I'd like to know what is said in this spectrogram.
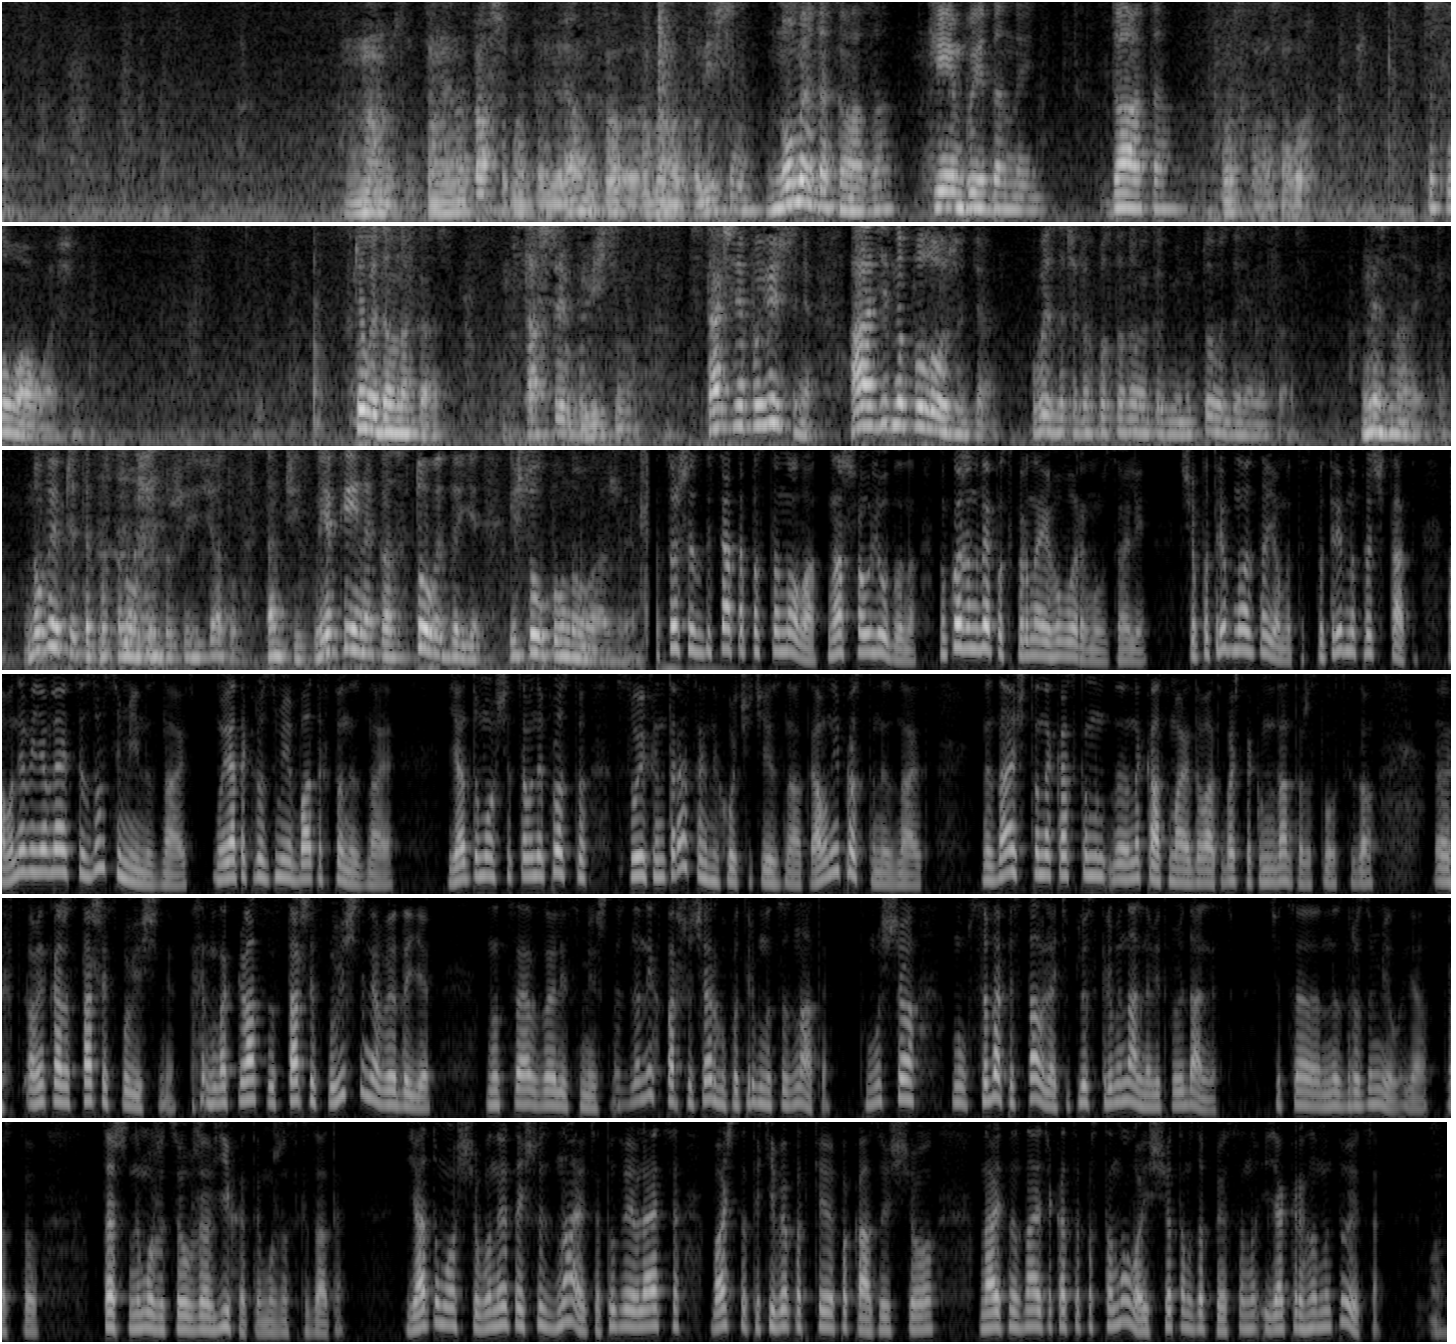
Нам це не наказ, щоб ми перевіряли, зро- робимо повіщення. Номер наказа, ким виданий, дата. Просто на словах. Це слова ваші. Хто видав наказ? Старше повіщення. Старше оповіщення. А згідно положення, визначених постанови Кабміну, хто видає наказ? Не знаєте. Ну вивчите постанову 560, там чітко. Який наказ, хто видає і що уповноважує. 560-та постанова, наша улюблена. Ну кожен випуск про неї говоримо взагалі. Що потрібно ознайомитись, потрібно прочитати. А вони, виявляється, зовсім її не знають. Ну я так розумію, багато хто не знає. Я думав, що це вони просто в своїх інтересах не хочуть її знати, а вони просто не знають. Не знають, хто наказ, ком- е, наказ має давати. Бачите, комендант теж слово сказав. Е, А він каже, старший сповіщення. Наказ старший сповіщення видає. Ну це взагалі смішно. Для них в першу чергу потрібно це знати. Тому що ну, себе підставлять і плюс кримінальна відповідальність. Чи це не зрозуміло? Я просто теж не можу цього вже в'їхати, можна сказати. Я думав, що вони та й щось знають, а тут, виявляється, бачите, такі випадки показують, що навіть не знають, яка це постанова, і що там записано, і як регламентується. Ух,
